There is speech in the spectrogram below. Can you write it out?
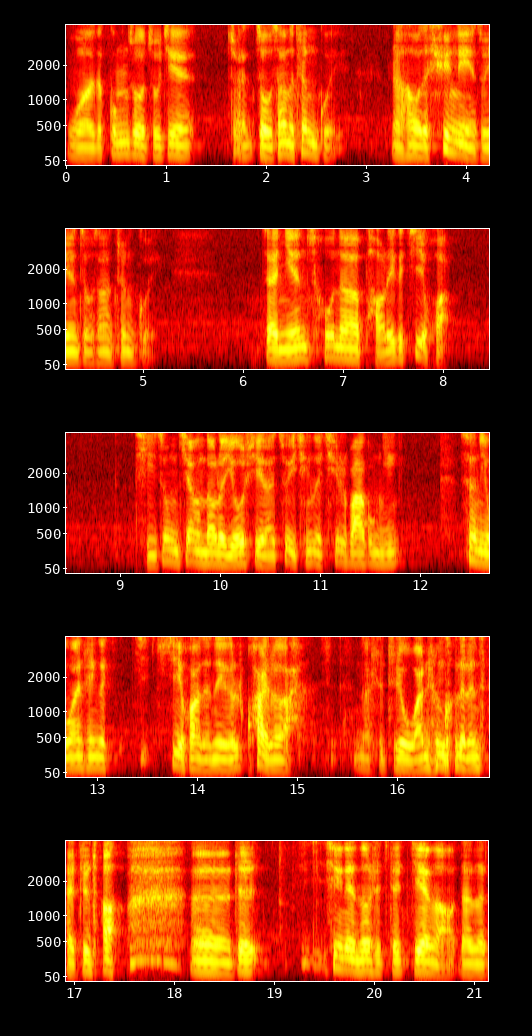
我的工作逐渐转走上了正轨，然后我的训练也逐渐走上了正轨。在年初呢，跑了一个计划，体重降到了有史以来最轻的七十八公斤。顺利完成一个计计划的那个快乐啊，那是只有完成过的人才知道。呃，这训练中是真煎熬，但是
